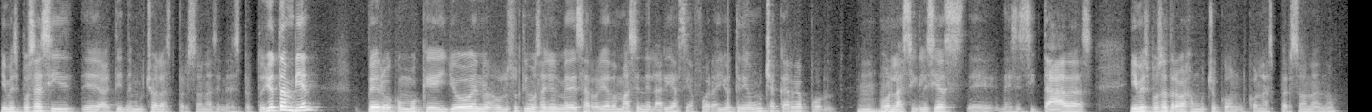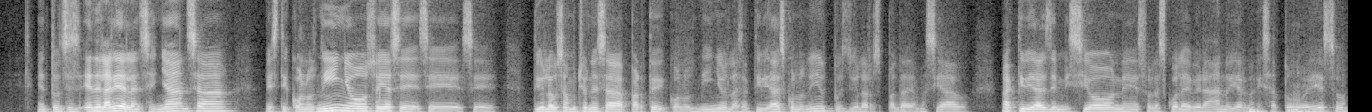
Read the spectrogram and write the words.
Y mi esposa sí eh, atiende mucho a las personas en ese aspecto. Yo también, pero como que yo en los últimos años me he desarrollado más en el área hacia afuera. Yo he tenido mucha carga por, por las iglesias eh, necesitadas y mi esposa trabaja mucho con, con, las personas, ¿no? Entonces, en el área de la enseñanza, este, con los niños, ella se, se, se, Dios la usa mucho en esa parte con los niños, las actividades con los niños, pues Dios la respalda demasiado. Actividades de misiones o la escuela de verano, ella organiza todo eso.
